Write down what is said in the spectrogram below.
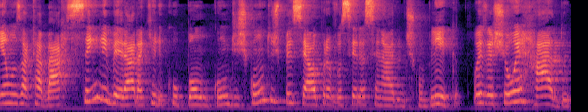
íamos acabar sem liberar aquele cupom com desconto especial para você assinar o Descomplica? Pois achou errado.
